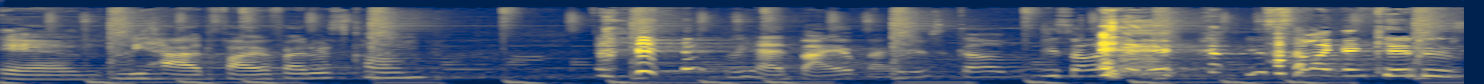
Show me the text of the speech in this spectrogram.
and we had firefighters come. we had firefighters come. You sound like a, you sound like a kid who's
